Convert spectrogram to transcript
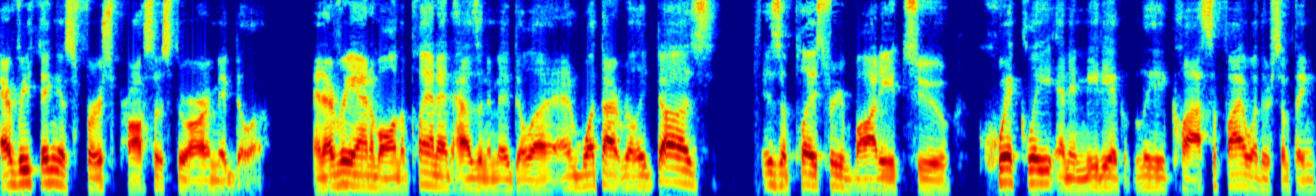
Everything is first processed through our amygdala. And every animal on the planet has an amygdala. And what that really does is a place for your body to quickly and immediately classify whether something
